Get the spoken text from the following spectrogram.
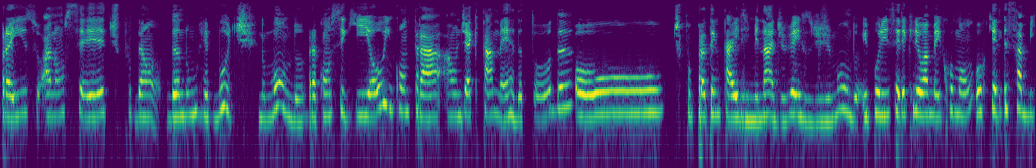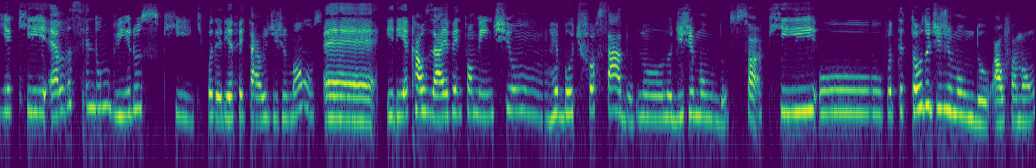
Pra isso, a não ser, tipo, dan- dando um reboot no mundo pra conseguir ou encontrar onde é que tá a merda toda, ou, tipo, pra tentar eliminar de vez o Digimundo. E por isso ele criou a Mei Comum, porque ele sabia que ela sendo um vírus que, que poderia afetar os Digimons, é, iria causar eventualmente um reboot forçado no, no Digimundo. Só que o protetor do Digimundo, Alphamon,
